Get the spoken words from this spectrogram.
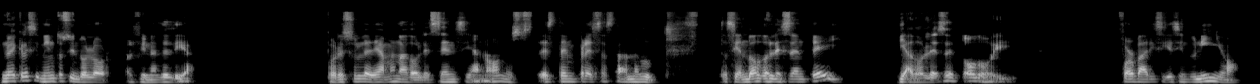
No hay crecimiento sin dolor al final del día. Por eso le llaman adolescencia, ¿no? esta empresa está, está siendo adolescente y, y adolece todo. Y Body sigue siendo un niño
